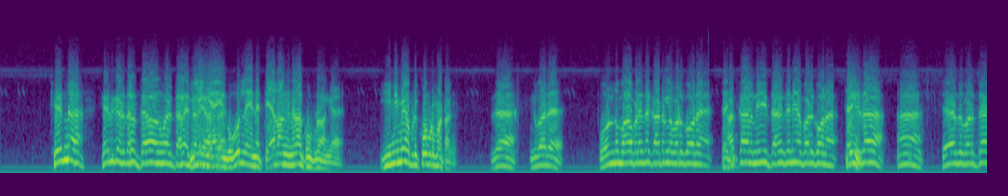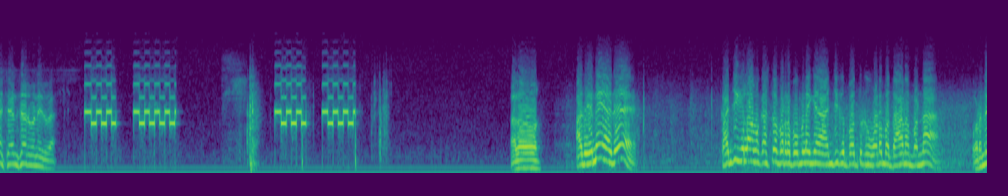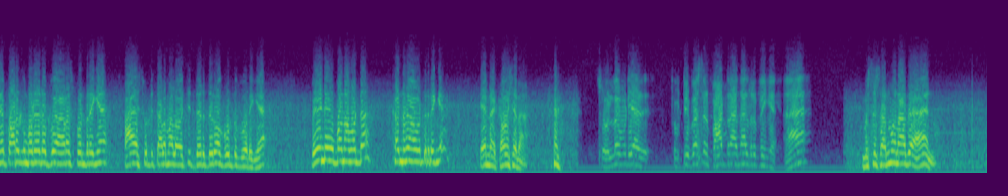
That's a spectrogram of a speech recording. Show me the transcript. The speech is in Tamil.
என்ன? எதுக்கு எடுத்தாலும் தேவாங்க மாதிரி தலை தலையா எங்க ஊர்ல என்ன தேவாங்கன்னு தான் கூப்பிடுவாங்க. இனிமே அப்படி கூப்பிட மாட்டாங்க. இதே, இங்க பாரு பொண்ணு மாப்பிள்ளை தான் கட்டல படுக்கணும். அக்கால நீ தனித்தனியா படுக்கணும். சரி. சரிதா சேர்ந்து படுத்த சென்சார் பண்ணிடுவேன். ஹலோ. அது என்ன அது? கஞ்சிக்கு இல்லாம கஷ்டப்படுற பொம்பளைங்க அஞ்சுக்கு பத்துக்கும் உடம்ப தானம் பண்ணா உடனே பறக்கும் படையோட போய் அரெஸ்ட் பண்றீங்க. பாய சுட்டி தலைமையில வச்சு தெரு தெருவா கூட்டு போறீங்க. வேண்டியது பண்ண மட்டும் கண்டுதான் விட்டுறீங்க. என்ன கமிஷனா சொல்ல முடியாது. பிப்டி பர்சன்ட் பாட்டரா இருந்தாலும் இருப்பீங்க. மிஸ்டர் சண்முகநாதன்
